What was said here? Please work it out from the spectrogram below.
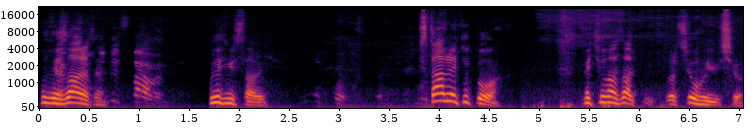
Ну не зараз. Куди тобі ставить? Ставлять і то. Ми цю назад до цього і все.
